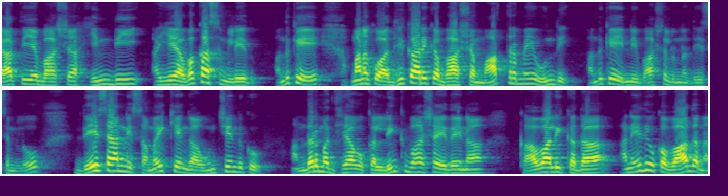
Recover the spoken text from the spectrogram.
జాతీయ భాష హిందీ అయ్యే అవకాశం లేదు. అందుకే మనకు అధికారిక భాష మాత్రమే ఉంది. అందుకే ఇన్ని భాషలున్న దేశంలో దేశాన్ని సమైక్యంగా ఉంచేందుకు అందరి మధ్య ఒక లింక్ భాష ఏదైనా కావాలి కదా అనేది ఒక వాదన.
